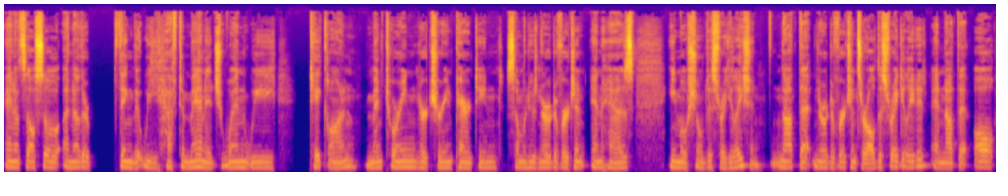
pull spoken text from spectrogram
And it's also another thing that we have to manage when we take on mentoring, nurturing, parenting someone who's neurodivergent and has emotional dysregulation. Not that neurodivergents are all dysregulated and not that all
